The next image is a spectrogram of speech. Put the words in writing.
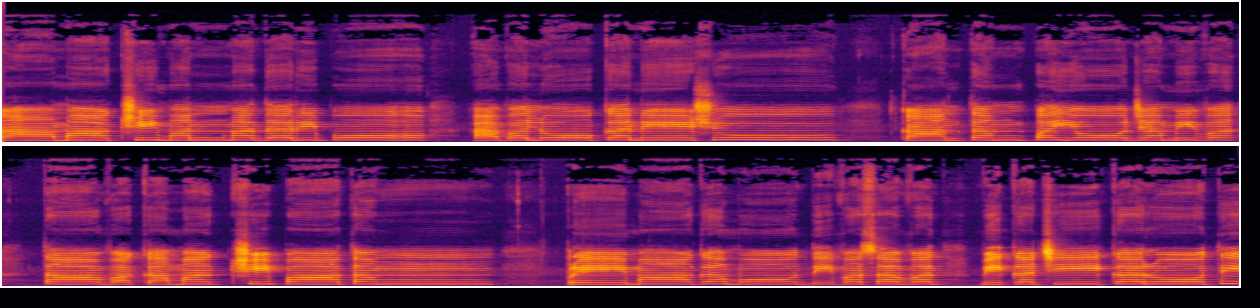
कामाक्षि मन्मदरिपोः अवलोकनेषु कान्तं पयोजमिव तावकमक्षिपातं। प्रेमागमो दिवसवद् विकचीकरोति।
